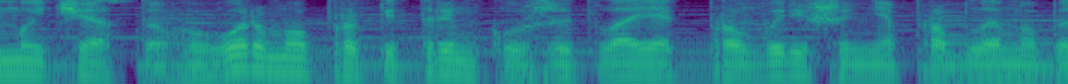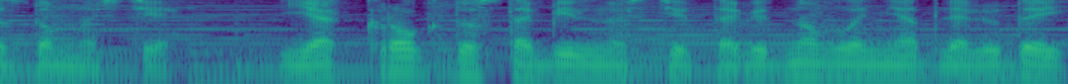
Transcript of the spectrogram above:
Ми часто говоримо про підтримку житла як про вирішення проблеми бездомності, як крок до стабільності та відновлення для людей,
